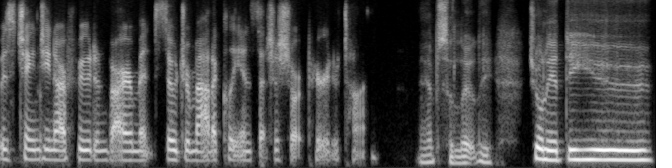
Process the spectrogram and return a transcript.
was changing our food environment so dramatically in such a short period of time. Absolutely. Julia, do you,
